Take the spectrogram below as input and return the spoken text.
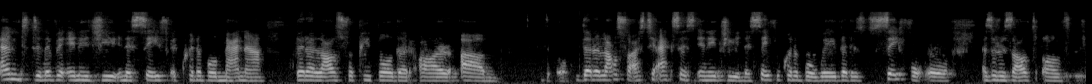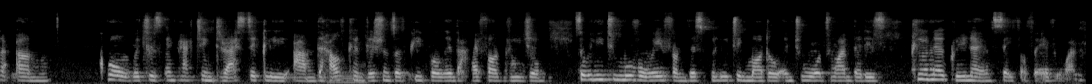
and deliver energy in a safe, equitable manner that allows for people that are um, that allows for us to access energy in a safe, equitable way that is safe for all as a result of um, coal, which is impacting drastically um, the health mm. conditions of people in the Highveld region. So we need to move away from this polluting model and towards one that is cleaner, greener, and safer for everyone.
